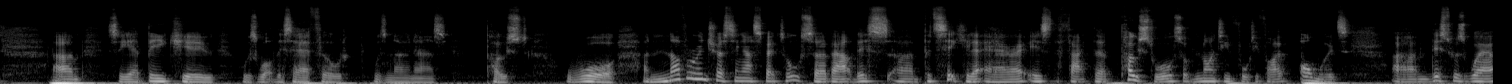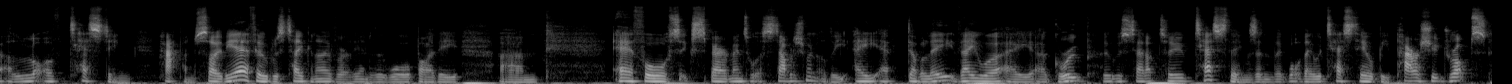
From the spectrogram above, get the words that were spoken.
Um, so yeah, BQ was what this airfield was known as post war. Another interesting aspect also about this uh, particular era is the fact that post war, sort of 1945 onwards, um, this was where a lot of testing happened. So the airfield was taken over at the end of the war by the um, Air Force Experimental Establishment, or the AFEE. They were a, a, group that was set up to test things, and the, what they would test here would be parachute drops.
